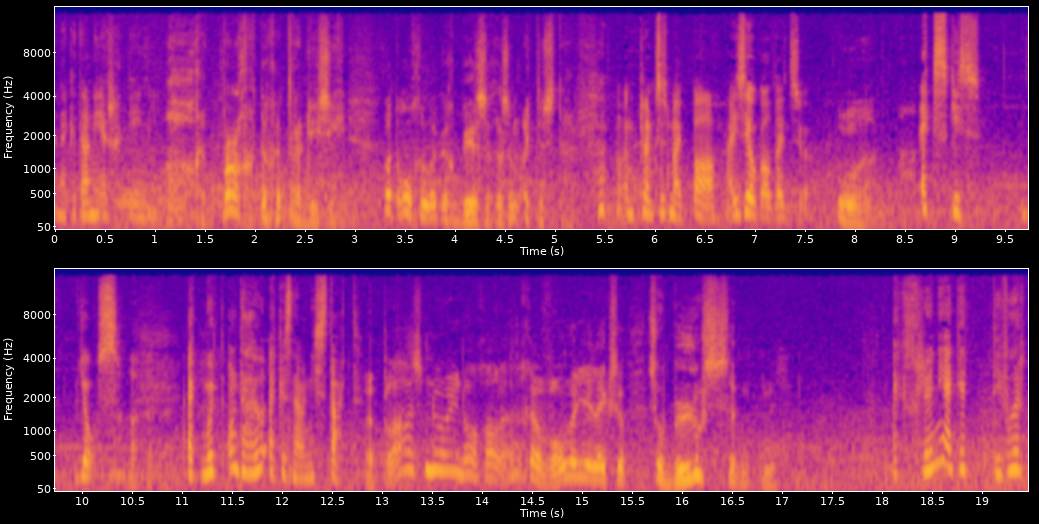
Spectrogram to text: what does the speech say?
En ek het haar nie eers geken nie. Ag, 'n pragtige tradisie wat ongelukkig besig is om uit te sterf. Oom klink soos my pa. Hy sê ook altyd so. O, Ekskuus. Jos. Ek moet onthou ek is nou in die stad. 'n plaasnooi nogal, hè? Gewonder jy lyk so so bloesend nie. Ek glo nie ek het die woord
